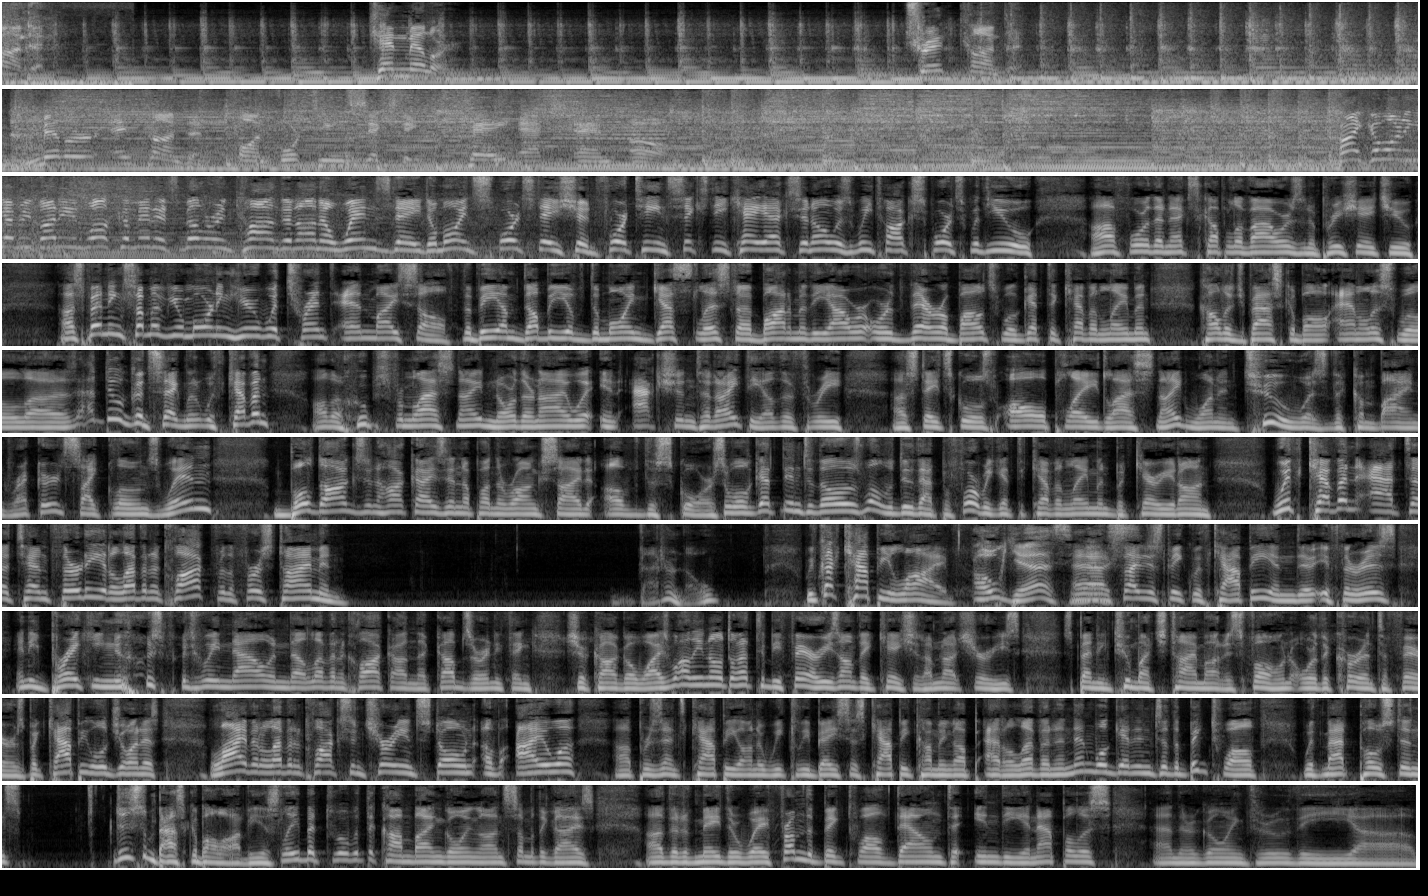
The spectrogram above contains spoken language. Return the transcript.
Condon. Ken Miller. Trent Condon. Miller and Condon on 1460 KXNO. All right, good morning, everybody, and welcome in. It's Miller and Condon on a Wednesday, Des Moines Sports Station, 1460 KXNO, as we talk sports with you uh, for the next couple of hours and appreciate you uh, spending some of your morning here with Trent and myself. The BMW of Des Moines guest list, uh, bottom of the hour or thereabouts. We'll get to Kevin Lehman, college basketball analyst. We'll uh, do a good segment with Kevin. All the hoops from last night, Northern Iowa in action tonight. The other three uh, state schools all played last night. One and two was the combined record. Cyclones win. Bulldogs and Hawkeyes end up on the wrong side of the score. So we'll get into those. Well, we'll do that before we get to Kevin Lehman, but carry it on with Kevin at uh, 1030 at 11 o'clock for the first time in, I don't know, We've got Cappy live. Oh yes, yes. Uh, excited to speak with Cappy, and uh, if there is any breaking news between now and eleven o'clock on the Cubs or anything Chicago wise, well, you know, to be fair, he's on vacation. I'm not sure he's spending too much time on his phone or the current affairs. But Cappy will join us live at eleven o'clock. Centurion Stone of Iowa uh, presents Cappy on a weekly basis. Cappy coming up at eleven, and then we'll get into the Big Twelve with Matt Postins do some basketball, obviously, but with the combine going on, some of the guys uh, that have made their way from the Big 12 down to Indianapolis, and they're going through the. Uh,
